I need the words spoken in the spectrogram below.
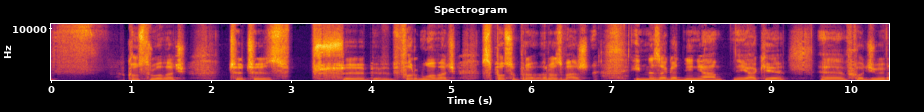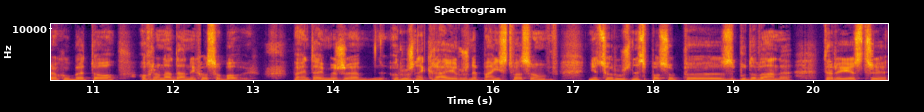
w, konstruować czy, czy formułować w sposób ro, rozważny. Inne zagadnienia, jakie e, wchodziły w rachubę, to ochrona danych osobowych. Pamiętajmy, że różne kraje, różne państwa są w nieco różny sposób e, zbudowane. Te rejestry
